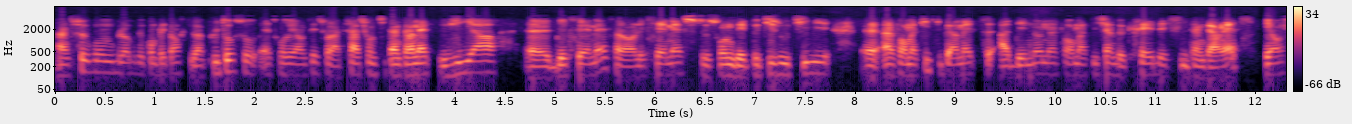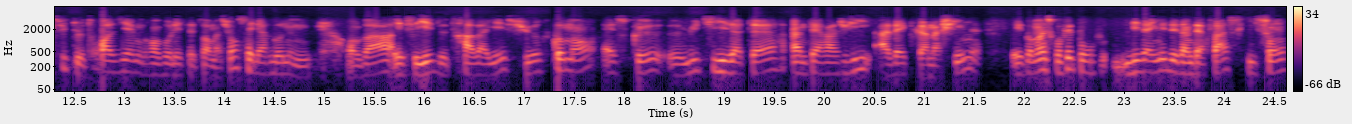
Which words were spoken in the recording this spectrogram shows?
un second bloc de compétences qui va plutôt être orienté sur la création de sites internet via des CMS. Alors les CMS, ce sont des petits outils euh, informatiques qui permettent à des non-informaticiens de créer des sites Internet. Et ensuite, le troisième grand volet de cette formation, c'est l'ergonomie. On va essayer de travailler sur comment est-ce que euh, l'utilisateur interagit avec la machine et comment est-ce qu'on fait pour designer des interfaces qui sont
